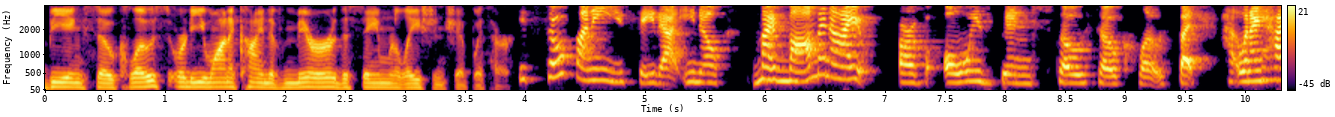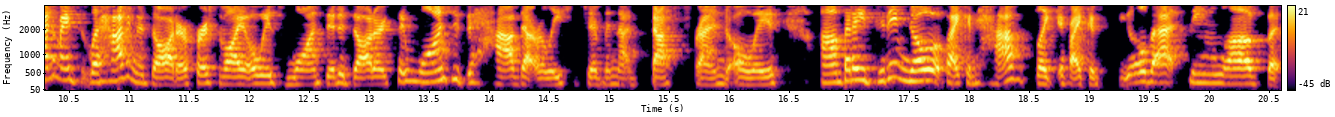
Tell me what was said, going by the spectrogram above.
being so close? Or do you want to kind of mirror the same relationship with her? It's so funny you say that. You know, my mom and I have always been so so close. But when i had my like having a daughter first of all i always wanted a daughter because i wanted to have that relationship and that best friend always. Um, but i didn't know if i could have like if i could feel that same love. But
